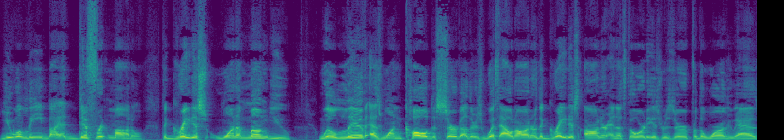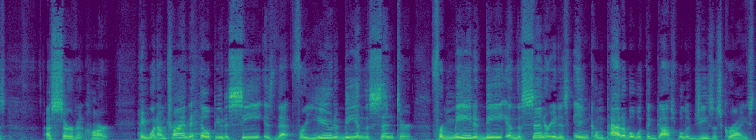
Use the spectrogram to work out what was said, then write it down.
You will lead by a different model. The greatest one among you will live as one called to serve others without honor. The greatest honor and authority is reserved for the one who has a servant heart. Hey, what I'm trying to help you to see is that for you to be in the center, for me to be in the center, it is incompatible with the gospel of Jesus Christ.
